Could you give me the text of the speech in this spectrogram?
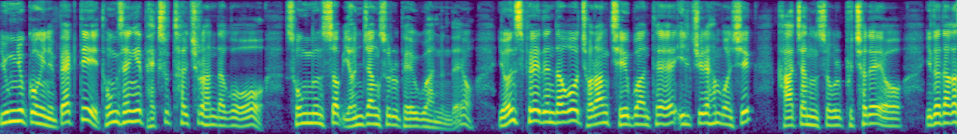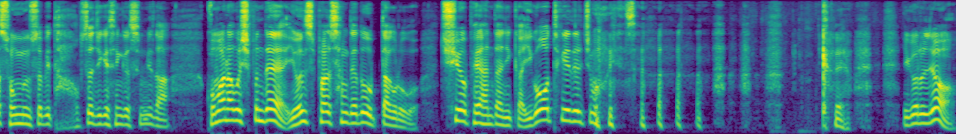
6602님, 백디, 동생이 백수 탈출한다고 속눈썹 연장술을 배우고 왔는데요. 연습해야 된다고 저랑 제부한테 일주일에 한 번씩 가짜 눈썹을 붙여대요. 이러다가 속눈썹이 다 없어지게 생겼습니다. 그만하고 싶은데 연습할 상대도 없다 그러고 취업해야 한다니까 이거 어떻게 해야 될지 모르겠어요. 그래요. 이거를요.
